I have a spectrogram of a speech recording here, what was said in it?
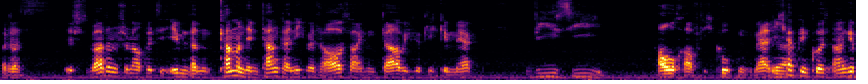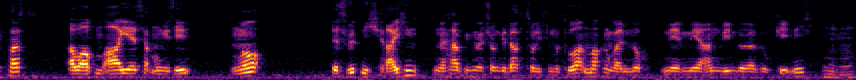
Aber das ist, war dann schon auch witzig. Eben dann kann man den Tanker nicht mehr so ausweichen. Da habe ich wirklich gemerkt, wie sie auch auf dich gucken. Ja, ich Ja. habe den Kurs angepasst, aber auf dem AIS hat man gesehen, no, es wird nicht reichen. Und dann habe ich mir schon gedacht, soll ich den Motor anmachen, weil noch mehr, mehr Anwind oder so geht nicht. Mhm.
